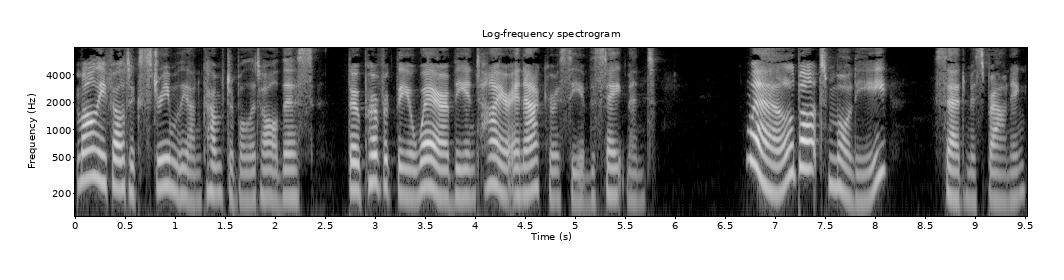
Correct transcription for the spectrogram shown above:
Molly felt extremely uncomfortable at all this, though perfectly aware of the entire inaccuracy of the statement. Well, but Molly, said Miss Browning,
